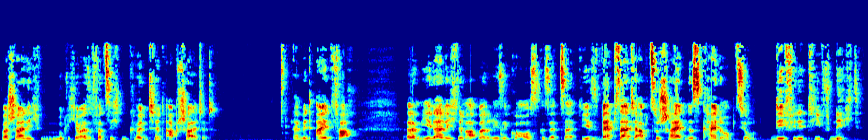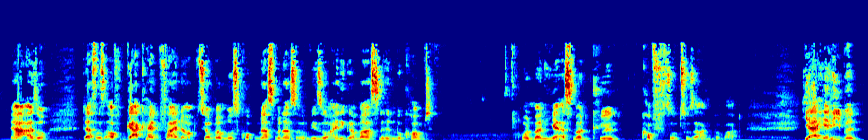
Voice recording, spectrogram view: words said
wahrscheinlich möglicherweise verzichten könntet, abschaltet. Damit einfach ähm, ihr da nicht einem Abmahnrisiko ausgesetzt seid. Die Webseite abzuschalten ist keine Option. Definitiv nicht. Ja, also das ist auf gar keinen Fall eine Option. Man muss gucken, dass man das irgendwie so einigermaßen hinbekommt und man hier erstmal einen kühlen Kopf sozusagen bewahrt. Ja, ihr Lieben,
